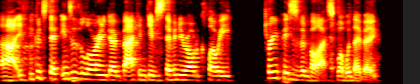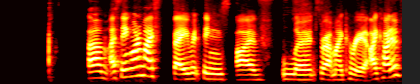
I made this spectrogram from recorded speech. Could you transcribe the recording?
Uh, if you could step into the DeLorean and go back and give seven year old Chloe three pieces of advice, what would they be? Um, I think one of my favorite things I've learned throughout my career, I kind of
